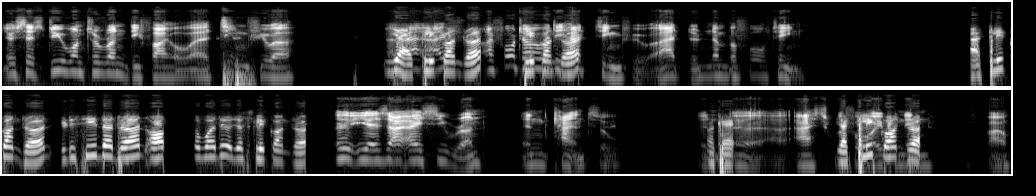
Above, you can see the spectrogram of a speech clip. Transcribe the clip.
It says, "Do you want to run the file uh, TeamViewer?" Uh, Yeah, I- click I, on run. I thought click I on already run. had TeamViewer at uh, number fourteen. Uh, click on run. Did you see the run option over there? Just click on run. Uh, yes, I, I see run and cancel. And, Okay. Uh, ask Yeah, click on run. file.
